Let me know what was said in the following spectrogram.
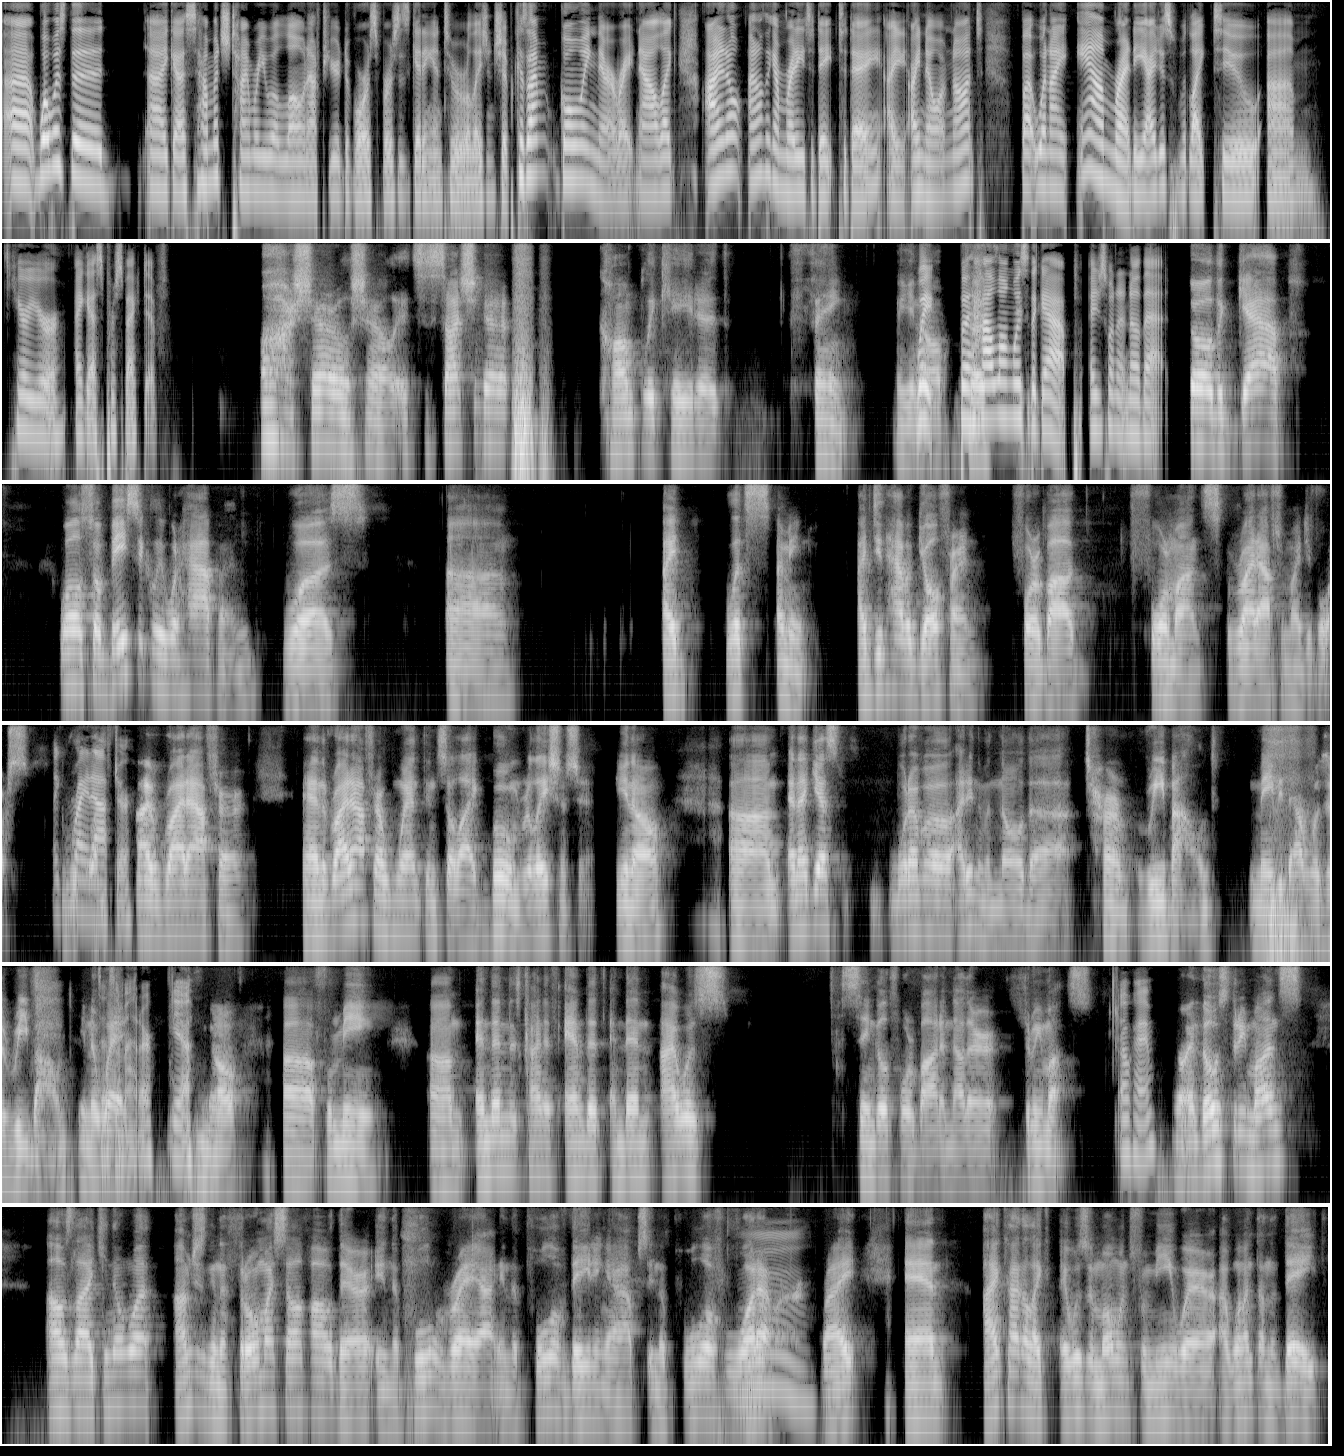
Uh, what was the I guess how much time were you alone after your divorce versus getting into a relationship? Because I'm going there right now. Like I don't I don't think I'm ready to date today. I I know I'm not. But when I am ready, I just would like to um hear your I guess perspective. Oh, Cheryl, Cheryl, it's such a complicated thing. You Wait, know, but how long was the gap? I just want to know that. So the gap, well, so basically what happened was, uh, I let's, I mean, I did have a girlfriend for about four months right after my divorce. Like right after. I right after, and right after I went into like boom relationship, you know, um, and I guess whatever I didn't even know the term rebound. Maybe that was a rebound in a way. Doesn't matter. Yeah. you know, uh, for me. Um, and then this kind of ended, and then I was single for about another three months. Okay. You know, and those three months, I was like, you know what? I'm just gonna throw myself out there in the pool of Raya, in the pool of dating apps, in the pool of whatever, Mm. right? And I kind of like it was a moment for me where I went on a date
